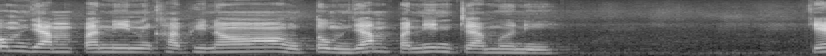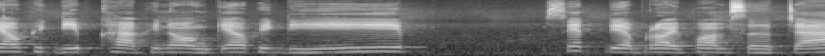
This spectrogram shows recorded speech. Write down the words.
้มยำปลานินค่ะพี่น้องต้มยำปลานินจ้ามือนี้แก้วพริกดิบค่ะพี่น้องแก้วพริกดิบเสร็จเรียบร้อยพร้อมเสิร์ฟจ้า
